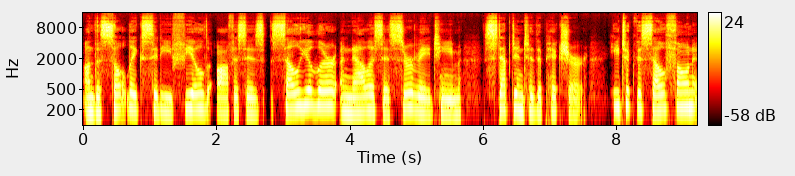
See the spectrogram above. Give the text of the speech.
on the Salt Lake City field office's cellular analysis survey team stepped into the picture. He took the cell phone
